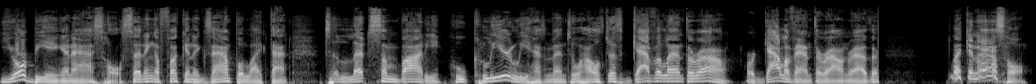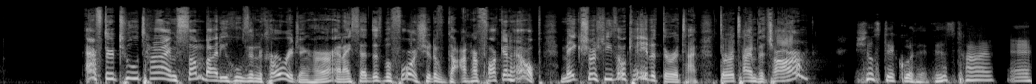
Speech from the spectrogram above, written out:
You're being an asshole, setting a fucking example like that to let somebody who clearly has mental health just gavant around or gallivant around, rather, like an asshole. After two times, somebody who's encouraging her, and I said this before, should have gotten her fucking help. Make sure she's okay the third time. Third time's a charm. She'll stick with it this time. Eh.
